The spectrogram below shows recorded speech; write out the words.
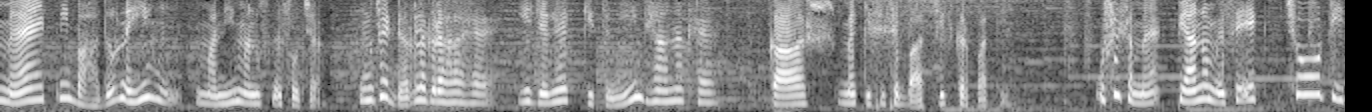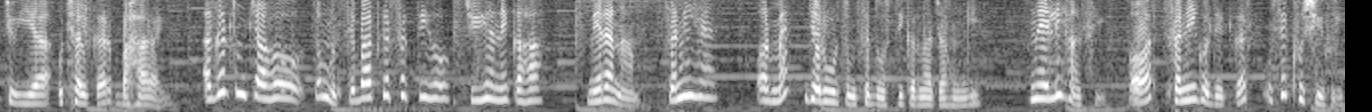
मैं इतनी बहादुर नहीं हूँ, मन ही मन उसने सोचा। मुझे डर लग रहा है। ये जगह कितनी भयानक है। काश मैं किसी से बातचीत कर पाती। उसी समय पियानो में से एक छोटी चुईया उछलकर बाहर आई। अगर तुम चाहो तो मुझसे बात कर सकती हो। चुईया ने कहा, मेरा नाम सनी है और मैं ज़रूर तुमसे दोस्ती करना चाहूँगी। नेली हँसी और सनी को देखकर उसे खुशी हुई।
